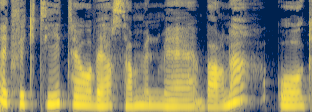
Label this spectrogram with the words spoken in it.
Jeg fikk tid til å være sammen med barna, og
